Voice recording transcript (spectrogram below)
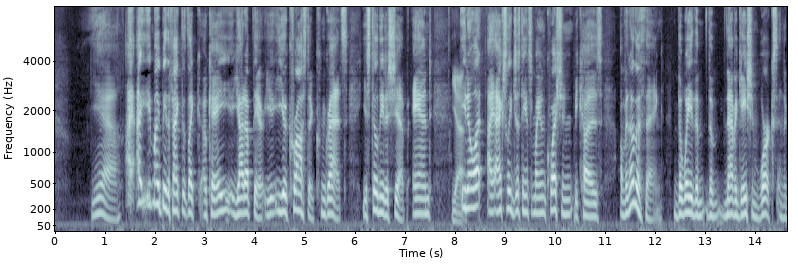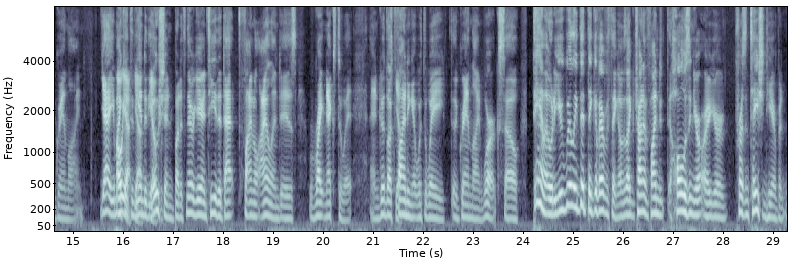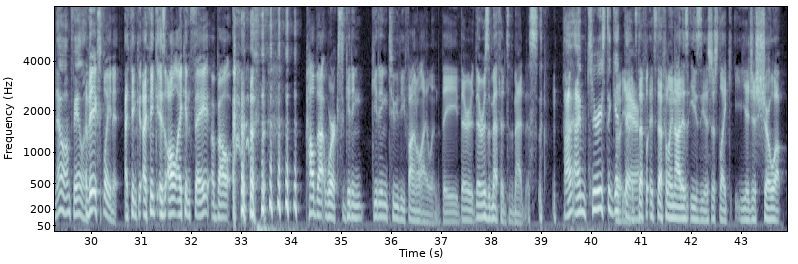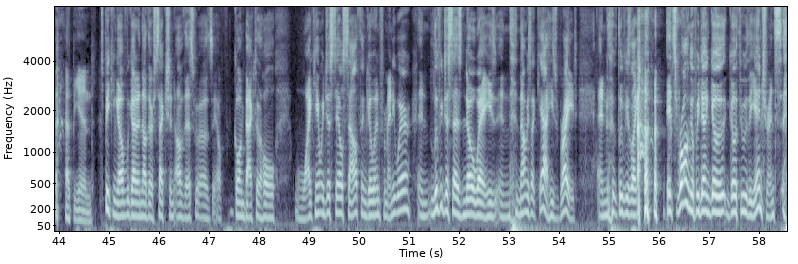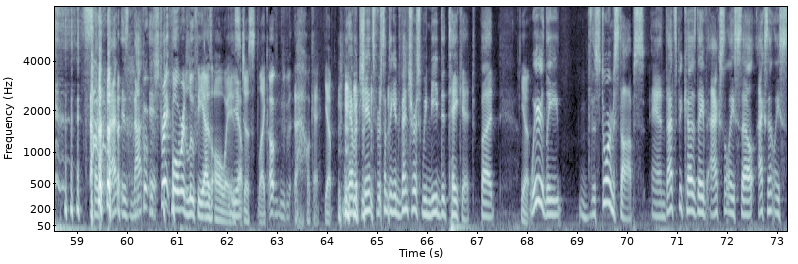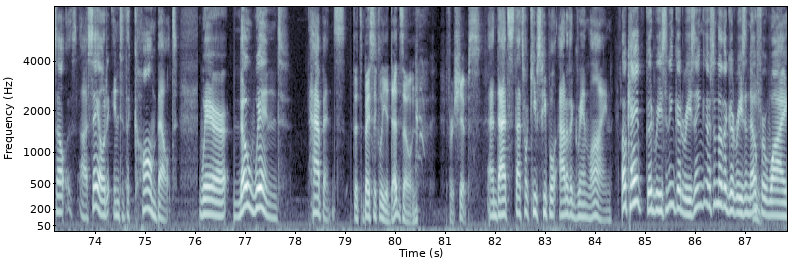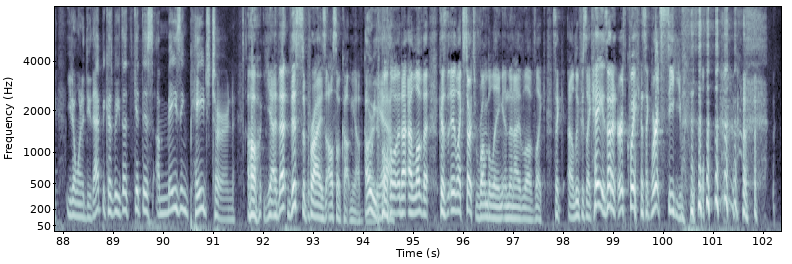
Yeah, I, I, it might be the fact that it's like, okay, you got up there, you, you crossed it, congrats. You still need a ship, and Yeah. you know what? I actually just answered my own question because of another thing: the way the the navigation works in the Grand Line. Yeah, you oh, might Oh, get yeah, to the yeah, end of the yeah. ocean, but it's never guaranteed that that final island is right next to it. And good luck finding it with the way the Grand Line works. So, damn, Oda, you really did think of everything. I was like trying to find holes in your or your presentation here, but no, I'm failing. They explain it. I think I think is all I can say about how that works. Getting getting to the final island. They there there is a method to the madness. I, I'm curious to get So, yeah, there. it's definitely it's definitely not as easy as just like you just show up at the end. Speaking of, we got another section of this. Was, you know, going back to the whole, why can't we just sail south and go in from anywhere? And Luffy just says, no way. He's and Nami's like, yeah, he's right. And Luffy's like, it's wrong if we don't go go through the entrance. it's like that is not. Straightforward Luffy as always. Yep. Just like oh okay yep We have a chance for something adventurous. We need to take it. But yep. weirdly, the storm stops, and that's because they've accidentally sell, accidentally sell, uh, sailed into the calm belt, where no wind happens, That's basically a dead zone for ships. and that's that's what keeps people out of the Grand Line. Okay, good reasoning, good reasoning. There's another good reason though for why you don't want to do that because we get this amazing page turn. Oh yeah, that this surprise also caught me off guard. Oh, yeah. and I, I love that because it like starts rumbling, and then I love like it's like uh, Luffy's like, "Hey, is that an earthquake?" It's like we're at sea, you fool.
